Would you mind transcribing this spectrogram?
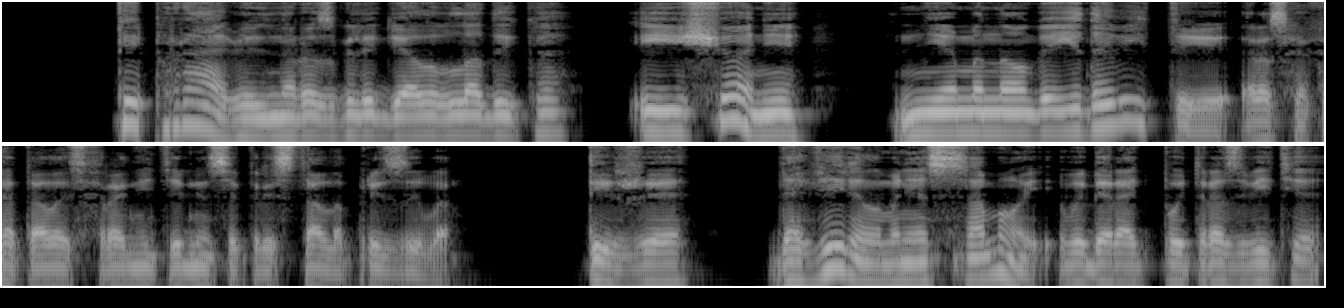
— Ты правильно разглядел, владыка. И еще они немного ядовитые, — расхохоталась хранительница кристалла призыва. — Ты же доверил мне самой выбирать путь развития.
